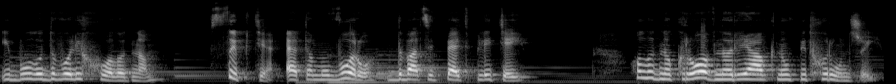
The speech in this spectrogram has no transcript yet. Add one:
і було доволі холодно. Всипте этому вору 25 плетей. Холоднокровно рявкнув підхорунжий.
